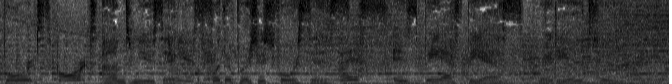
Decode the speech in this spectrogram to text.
Sport, sport, and music, for the British forces. This is BFBS Radio 2.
